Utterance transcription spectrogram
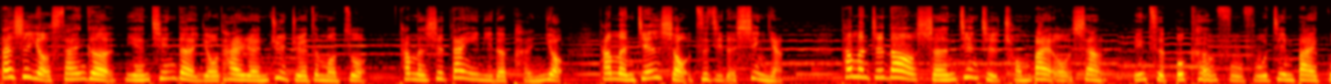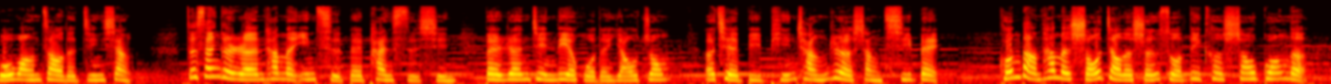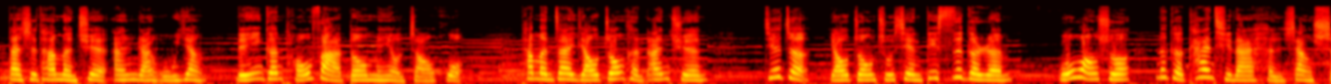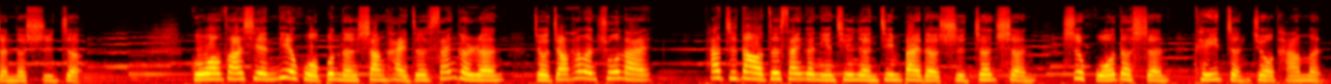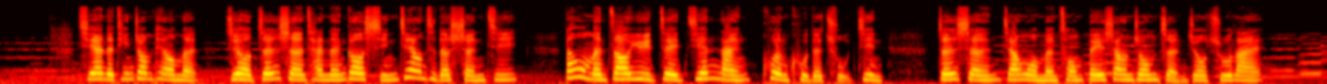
但是有三个年轻的犹太人拒绝这么做。他们是但以理的朋友，他们坚守自己的信仰。他们知道神禁止崇拜偶像，因此不肯俯伏敬拜国王造的金像。这三个人，他们因此被判死刑，被扔进烈火的窑中，而且比平常热上七倍。捆绑他们手脚的绳索立刻烧光了，但是他们却安然无恙，连一根头发都没有着火。他们在窑中很安全。接着，窑中出现第四个人。国王说：“那个看起来很像神的使者。”国王发现烈火不能伤害这三个人，就叫他们出来。他知道这三个年轻人敬拜的是真神，是活的神。可以拯救他们，亲爱的听众朋友们，只有真神才能够行这样子的神迹。当我们遭遇最艰难困苦的处境，真神将我们从悲伤中拯救出来。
